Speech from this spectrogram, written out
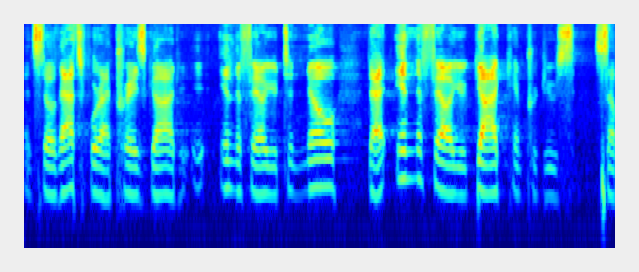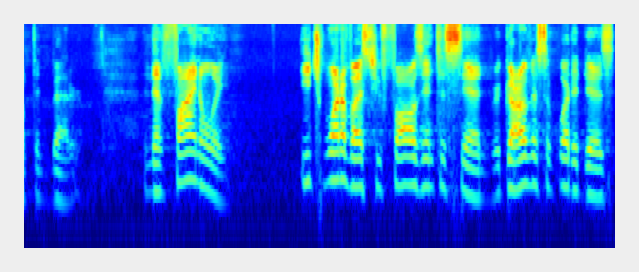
And so that's where I praise God in the failure, to know that in the failure, God can produce something better. And then finally, each one of us who falls into sin, regardless of what it is,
